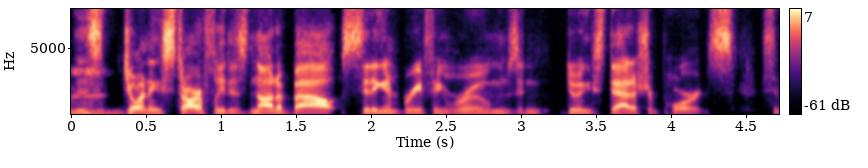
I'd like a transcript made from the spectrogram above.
This joining Starfleet is not about sitting in briefing rooms and doing status reports. So,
